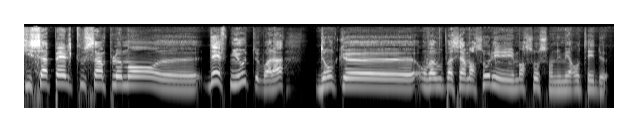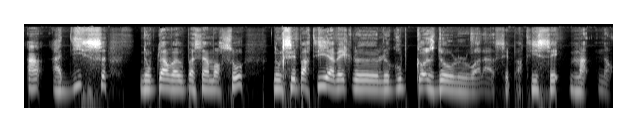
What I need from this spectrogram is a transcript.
qui s'appelle tout simplement euh, Death Mute. Voilà. Donc, euh, on va vous passer un morceau. Les morceaux sont numérotés de 1 à 10. Donc là, on va vous passer un morceau. Donc, c'est parti avec le, groupe Cosdall. Voilà, c'est parti, c'est maintenant.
